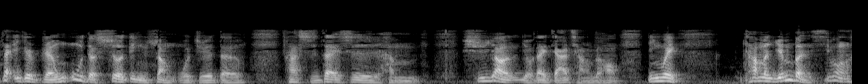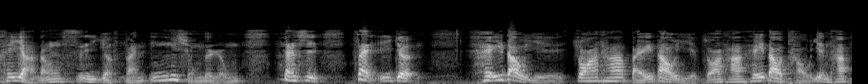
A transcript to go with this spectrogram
在一个人物的设定上，我觉得他实在是很需要有待加强的哈，因为他们原本希望黑亚当是一个反英雄的人物，但是在一个黑道也抓他，白道也抓他，黑道讨厌他，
